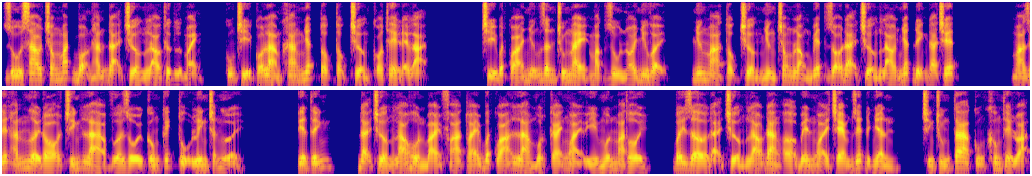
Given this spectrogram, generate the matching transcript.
Dù sao trong mắt bọn hắn đại trưởng lão thực lực mạnh, cũng chỉ có làm khang nhất tộc tộc trưởng có thể để lại. Chỉ bất quá những dân chúng này mặc dù nói như vậy, nhưng mà tộc trưởng nhưng trong lòng biết rõ đại trưởng lão nhất định đã chết. Mà giết hắn người đó chính là vừa rồi công kích tụ linh trận người. Tiên tĩnh, đại trưởng lão hồn bài phá toái bất quá là một cái ngoài ý muốn mà thôi bây giờ đại trưởng lão đang ở bên ngoài chém giết địch nhân, chính chúng ta cũng không thể loạn,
